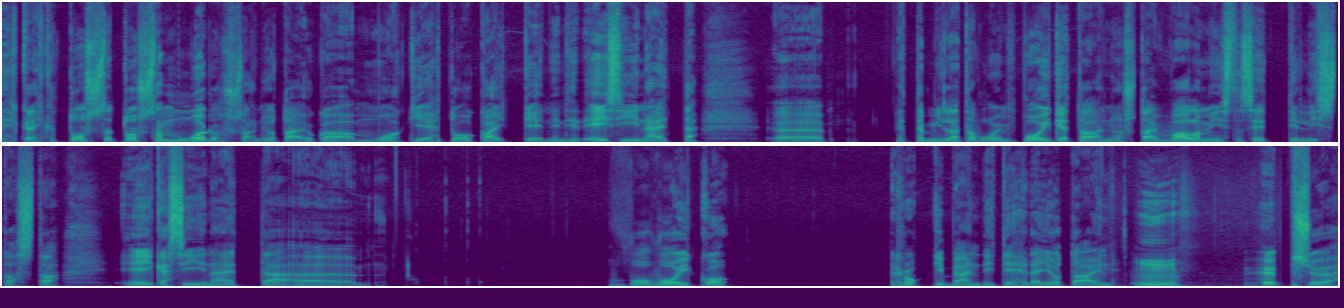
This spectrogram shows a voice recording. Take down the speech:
ehkä, ehkä tossa, tossa muodossa on jotain, joka mua kiehtoo kaikkeen, niin ei siinä, että, että millä tavoin poiketaan jostain valmiista settilistasta, eikä siinä, että voiko rockibändi tehdä jotain Mm. höpsöä,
